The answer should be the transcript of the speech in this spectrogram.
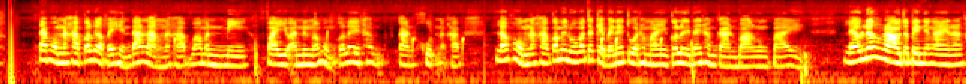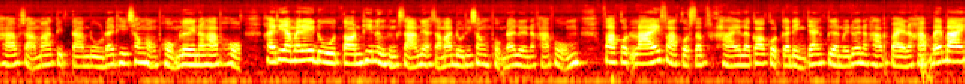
แต่ผมนะครับก็เหลือไปเห็นด้านหลังนะครับ ว่ามันมีไฟอยู่อันนึงเนาะผมก็เลยทำการขุดนะครับ แล้วผมนะครับก็ไม่รู้ว่าจะเก็บไว้ในตัวทำไมก็เลยได้ทำการวางลงไป แล้วเรื่องราวจะเป็นยังไงนะคะ สามารถติดตามดูได้ที่ช่องของผมเลยนะคะผมใครที่ยังไม่ได้ดูตอนที่ 1-3เนี่ยสามารถดูที่ช่องของผมได้เลยนะคะผมฝากกดไลค์ฝากกด Subscribe แล้วก็กดกระดิ่งแจ้งเตือนไว้ด้วยนะคะไปแล้วครับบ๊ายบาย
